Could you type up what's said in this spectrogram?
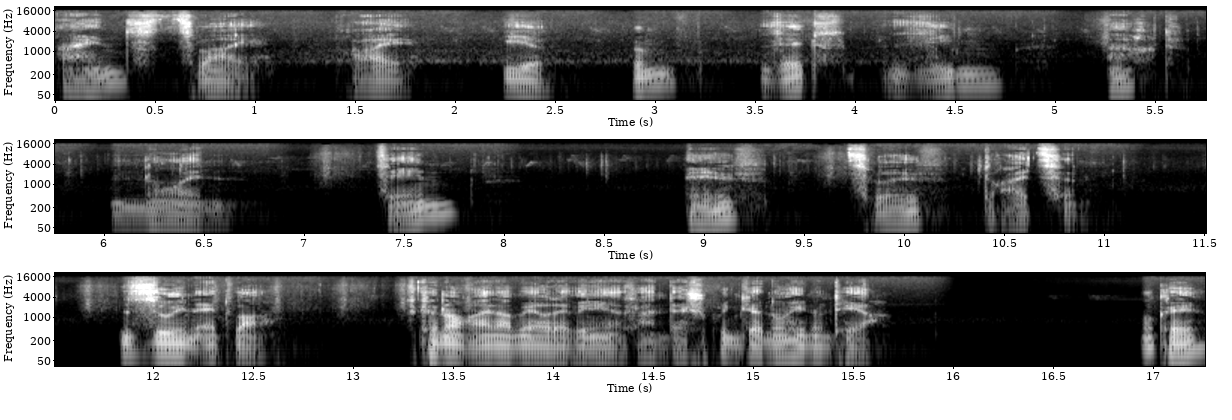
Eins, zwei, drei, vier, fünf, sechs, sieben, acht, neun, zehn, elf, zwölf, dreizehn. So in etwa. Es kann auch einer mehr oder weniger sein. Der springt ja nur hin und her. Okay.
